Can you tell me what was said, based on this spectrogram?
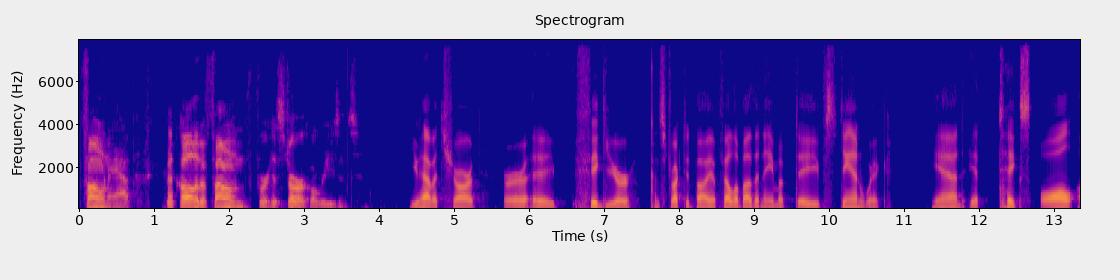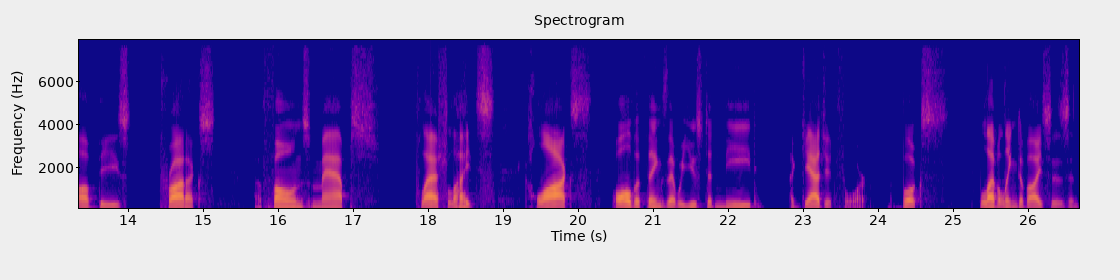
phone app. We call it a phone for historical reasons you have a chart or a figure constructed by a fellow by the name of Dave Stanwick, and it takes all of these products uh, phones, maps, flashlights, clocks, all the things that we used to need a gadget for, books, leveling devices, and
